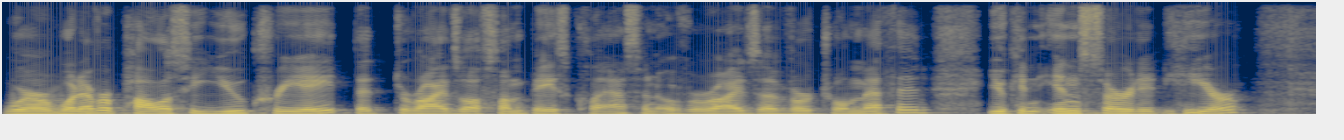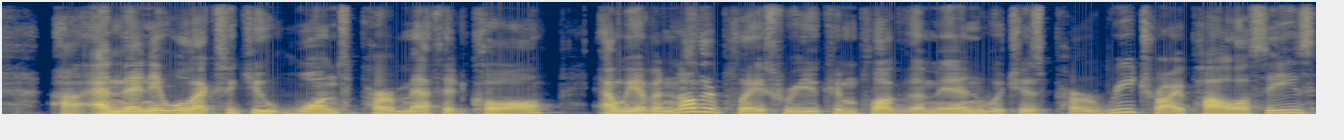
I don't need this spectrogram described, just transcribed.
where whatever policy you create that derives off some base class and overrides a virtual method, you can insert it here. Uh, and then it will execute once per method call. And we have another place where you can plug them in, which is per retry policies.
